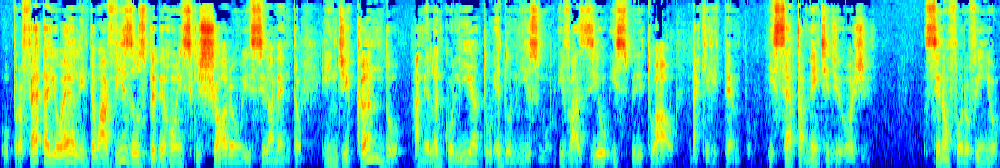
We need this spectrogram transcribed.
O profeta Joel então avisa os beberrões que choram e se lamentam, indicando a melancolia do hedonismo e vazio espiritual daquele tempo, e certamente de hoje se não for o vinho,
